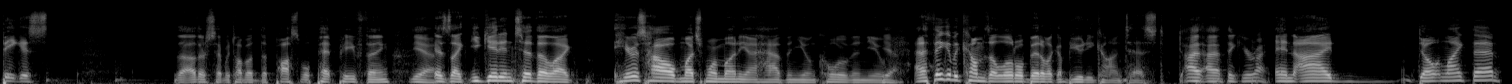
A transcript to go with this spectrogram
biggest. The other side we talk about the possible pet peeve thing. Yeah. is like you get into the like here's how much more money I have than you and cooler than you. Yeah. And I think it becomes a little bit of like a beauty contest. I, I think you're right. And I don't like that.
